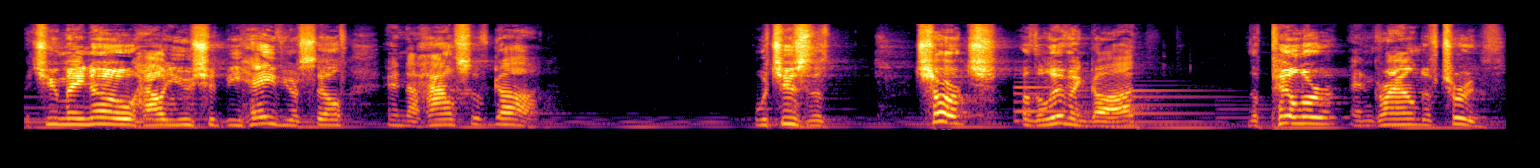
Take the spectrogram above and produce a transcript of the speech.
that you may know how you should behave yourself in the house of God, which is the church of the living God, the pillar and ground of truth.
